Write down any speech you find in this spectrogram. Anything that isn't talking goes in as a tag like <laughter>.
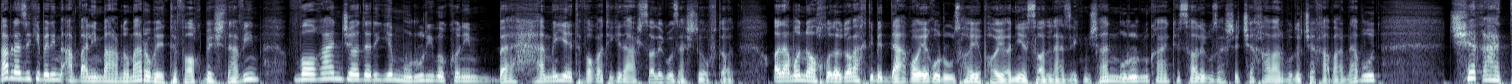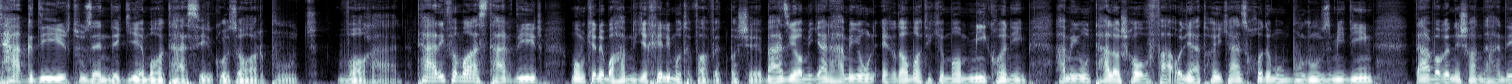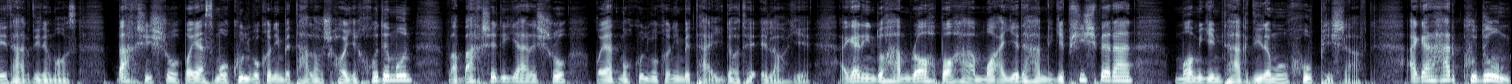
قبل از اینکه بریم اولین برنامه رو به اتفاق بشنویم واقعا جا داره یه مروری بکنیم به همه اتفاقاتی که در سال گذشته افتاد. آدما ناخودآگاه وقتی به دقایق و روزهای پایانی سال نزدیک میشن مرور می‌کنن که سال گذشته چه خبر بود و چه خبر نبود. چقدر تقدیر تو زندگی ما تأثیر گذار بود. واقعا. تعریف ما از تقدیر ممکنه با همدیگه خیلی متفاوت باشه. بعضیا میگن همه اون اقداماتی که ما می‌کنیم همه اون تلاش ها و فعالیت هایی که از خودمون بروز میدیم در واقع نشان دهنده تقدیر ماست. بخشیش رو باید مکول بکنیم به تلاش های خودمون و بخش دیگرش رو باید مکول بکنیم به تاییدات الهیه اگر این دو همراه با هم معید همدیگه پیش برن ما میگیم تقدیرمون خوب پیش رفت اگر هر کدوم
